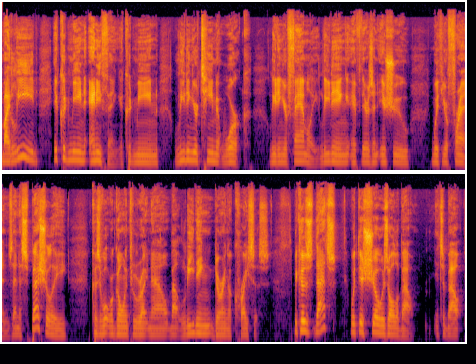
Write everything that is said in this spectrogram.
by lead, it could mean anything. It could mean leading your team at work, leading your family, leading if there's an issue with your friends, and especially because of what we're going through right now about leading during a crisis. Because that's what this show is all about. It's about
